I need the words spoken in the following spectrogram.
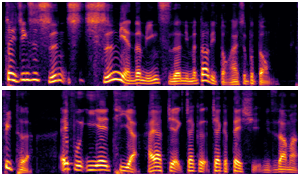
这已经是十十年的名词了，你们到底懂还是不懂？fit 啊，f e a t 啊，还要加加个加个 dash，你知道吗？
